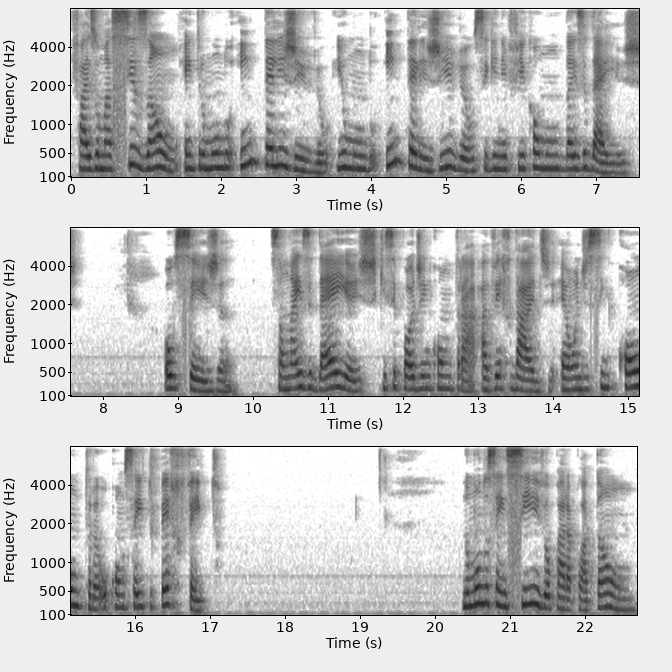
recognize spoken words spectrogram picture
faz uma cisão entre o mundo inteligível e o mundo inteligível significa o mundo das ideias. Ou seja, são nas ideias que se pode encontrar a verdade, é onde se encontra o conceito perfeito. No mundo sensível para Platão,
